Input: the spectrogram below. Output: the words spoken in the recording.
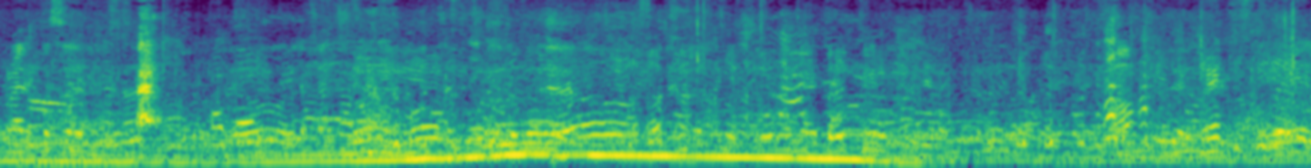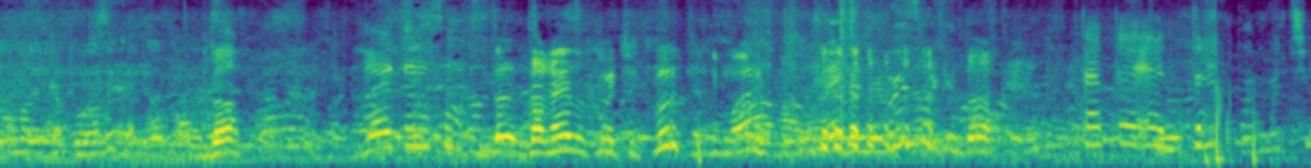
bravo Да. Гледайте насам. Да, да не едохме четвърти, мани. Да. Тата е дръпна вече.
